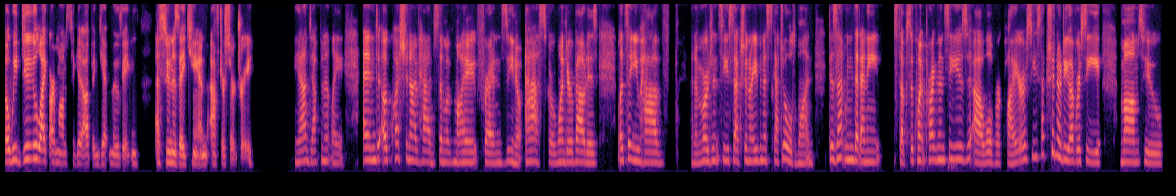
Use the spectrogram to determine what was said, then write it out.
But we do like our moms to get up and get moving as soon as they can after surgery. Yeah, definitely. And a question I've had some of my friends, you know, ask or wonder about is let's say you have an emergency section or even a scheduled one. Does that mean that any subsequent pregnancies uh, will require a c-section? Or do you ever see moms who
